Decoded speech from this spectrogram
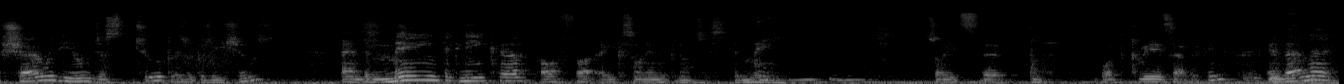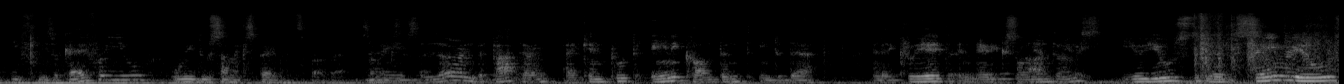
share with you just two presuppositions and the main technique uh, of uh, Ericksonian hypnosis, the main. So it's the what creates everything, and then uh, if it's okay for you, we do some experiments about that. Some exercise. Learn the pattern. I can put any content into that, and I create an Ericksonian phrase. You use the same rules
